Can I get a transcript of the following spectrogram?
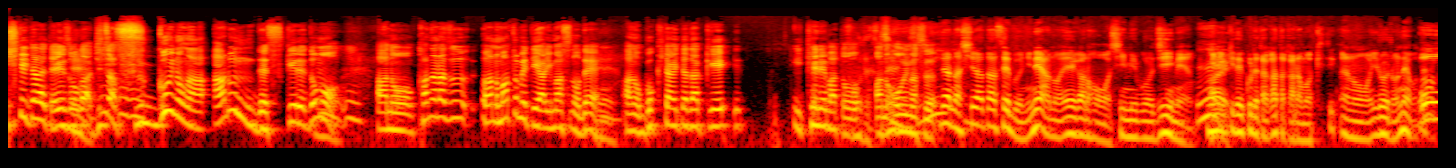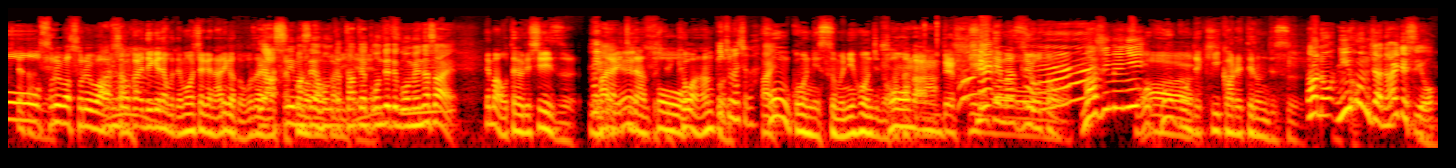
していただいた映像が、ええ。実はすっごいのがあるんですけれども、あの、必ず、あの、まとめてやりますので、ええ。あの、ご期待いただけ、いければと、ねあの、思います。で、あの、シアターセブンにね、あの、映画の方、新見風呂 G メン、見に来てくれた方からも来て、あの、いろいろね、お便り来てたんでおー、それはそれは。紹介できなくて申し訳ない。ありがとうございました。すいません、本当立て込んでてごめんなさい。で、まあ、お便りシリーズ、はい第1弾として、今日はなんと、香港に住む日本人の方そうがなんですよ。聞いてますよと。真面目に、香港で聞かれてるんです。あの、日本じゃないですよ。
